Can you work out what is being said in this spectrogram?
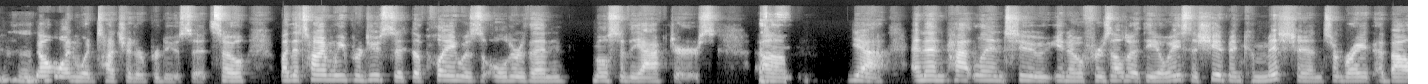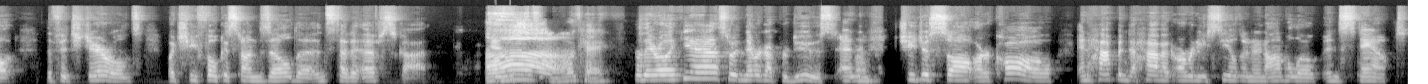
Mm-hmm. No one would touch it or produce it. So by the time we produced it, the play was older than most of the actors. Um, yeah. And then Pat Lynn, too, you know, for Zelda at the Oasis, she had been commissioned to write about the Fitzgeralds, but she focused on Zelda instead of F. Scott. And ah, okay. So they were like, yeah, so it never got produced. And oh. she just saw our call and happened to have it already sealed in an envelope and stamped.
